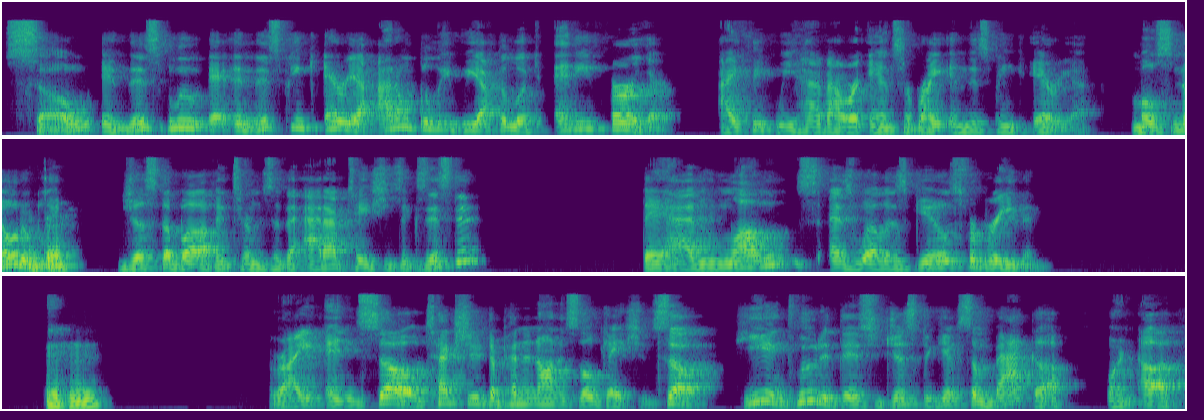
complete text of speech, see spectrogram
So in this blue, in this pink area, I don't believe we have to look any further. I think we have our answer right in this pink area. Most notably, Okay. just above in terms of the adaptations existed, they had lungs as well as gills for breathing hmm right? And so texture depending on its location. So he included this just to give some backup or uh,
